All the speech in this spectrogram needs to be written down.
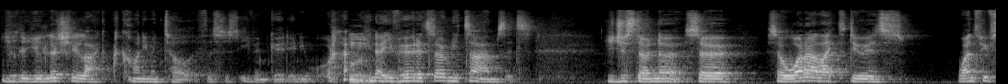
you you literally like I can't even tell if this is even good anymore. you know, you've heard it so many times. It's you just don't know. So so what I like to do is once we've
